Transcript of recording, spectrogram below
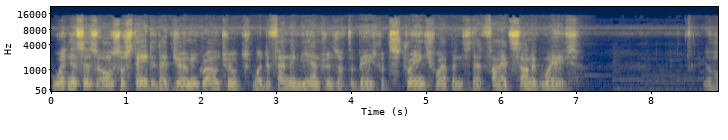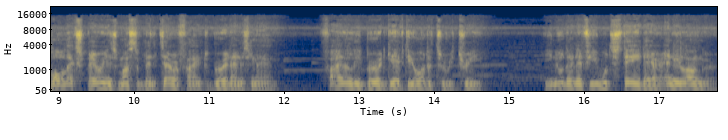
Witnesses also stated that German ground troops were defending the entrance of the base with strange weapons that fired sonic waves. The whole experience must have been terrifying to Byrd and his men. Finally, Byrd gave the order to retreat. He knew that if he would stay there any longer,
